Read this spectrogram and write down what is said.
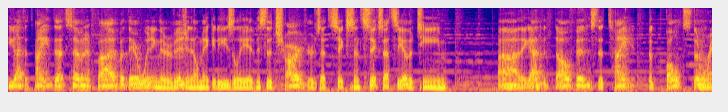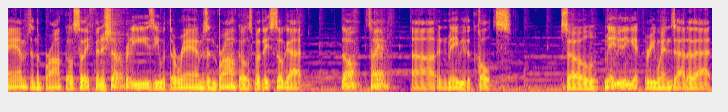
you got the Titans at seven and five, but they're winning their division. They'll make it easily. This is the Chargers at six and six. That's the other team. Uh, they got the Dolphins, the Titans, the Colts, the Rams, and the Broncos. So they finish up pretty easy with the Rams and Broncos, but they still got Dolphins, Titans, uh, and maybe the Colts. So maybe they get three wins out of that.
